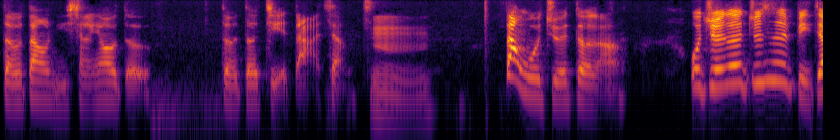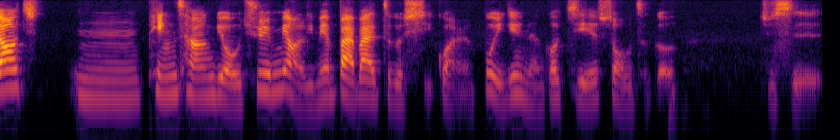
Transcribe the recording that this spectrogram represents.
得到你想要的的的解答，这样子。嗯。但我觉得啦，我觉得就是比较嗯，平常有去庙里面拜拜这个习惯人，不一定能够接受这个。就是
